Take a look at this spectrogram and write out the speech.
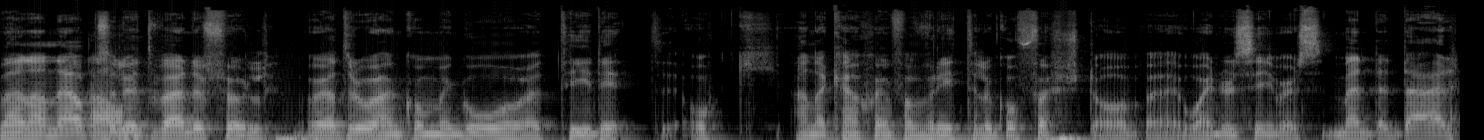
Men han är absolut värdefull och jag tror han kommer gå tidigt och han har kanske en favorit till att gå först av eh, wide receivers. Men det där,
